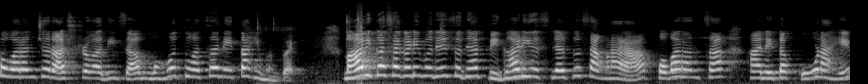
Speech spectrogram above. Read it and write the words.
पवारांच्या राष्ट्रवादीचा महत्त्वाचा नेताही म्हणतोय. महाविकास आघाडीमध्ये सध्या बिघाडी असल्याचं सांगणारा पवारांचा हा नेता कोण आहे?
